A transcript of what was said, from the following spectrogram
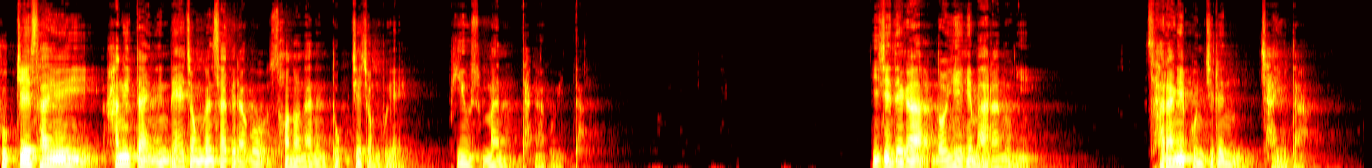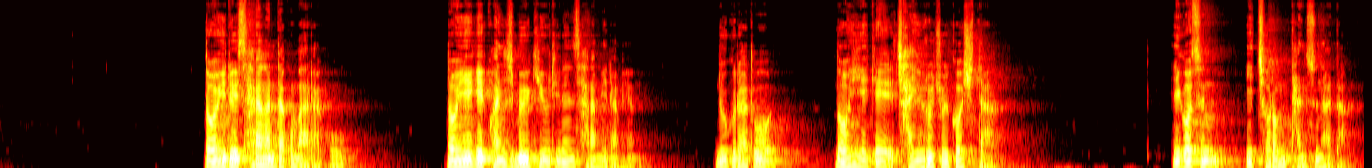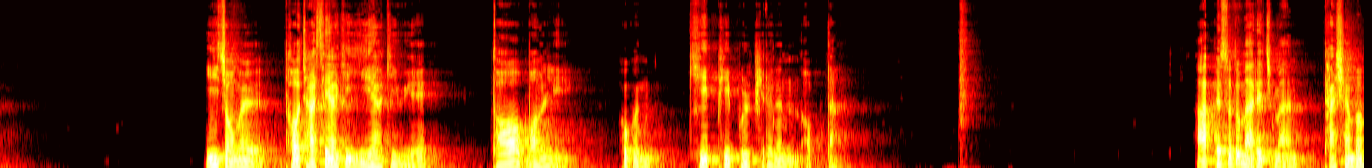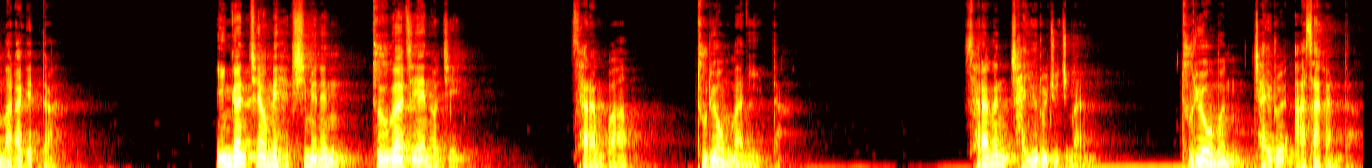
국제사회의 항의 따위는 내정간삽이라고 선언하는 독재 정부에 비웃음만 당하고 있다. 이제 내가 너희에게 말하노니 사랑의 본질은 자유다. 너희를 사랑한다고 말하고 너희에게 관심을 기울이는 사람이라면 누구라도 너희에게 자유를 줄 것이다. 이것은 이처럼 단순하다. 이 점을 더 자세하게 이해하기 위해 더 멀리 혹은 깊이 볼 필요는 없다. 앞에서도 말했지만 다시 한번 말하겠다. 인간 체험의 핵심에는 두 가지 에너지, 사랑과 두려움만이 있다. 사랑은 자유를 주지만 두려움은 자유를 앗아간다.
